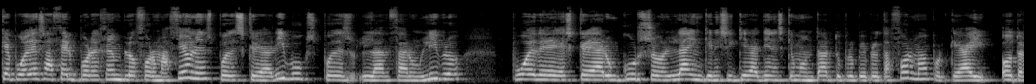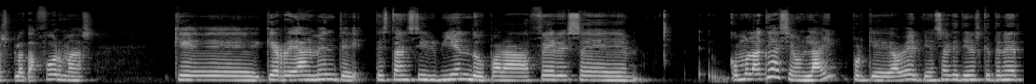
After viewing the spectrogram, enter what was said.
que puedes hacer, por ejemplo, formaciones, puedes crear ebooks, puedes lanzar un libro, puedes crear un curso online que ni siquiera tienes que montar tu propia plataforma, porque hay otras plataformas que, que realmente te están sirviendo para hacer ese. como la clase online, porque, a ver, piensa que tienes que tener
